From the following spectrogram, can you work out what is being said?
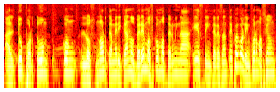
al tú por tú con los norteamericanos. Veremos cómo termina este interesante juego. La información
